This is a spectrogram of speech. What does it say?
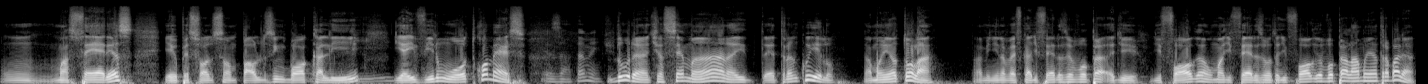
um, umas férias, e aí o pessoal de São Paulo desemboca ali e... e aí vira um outro comércio. Exatamente. Durante a semana e é tranquilo. Amanhã eu tô lá. A menina vai ficar de férias, eu vou pra, de, de folga, uma de férias, outra de folga, eu vou para lá amanhã trabalhar.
